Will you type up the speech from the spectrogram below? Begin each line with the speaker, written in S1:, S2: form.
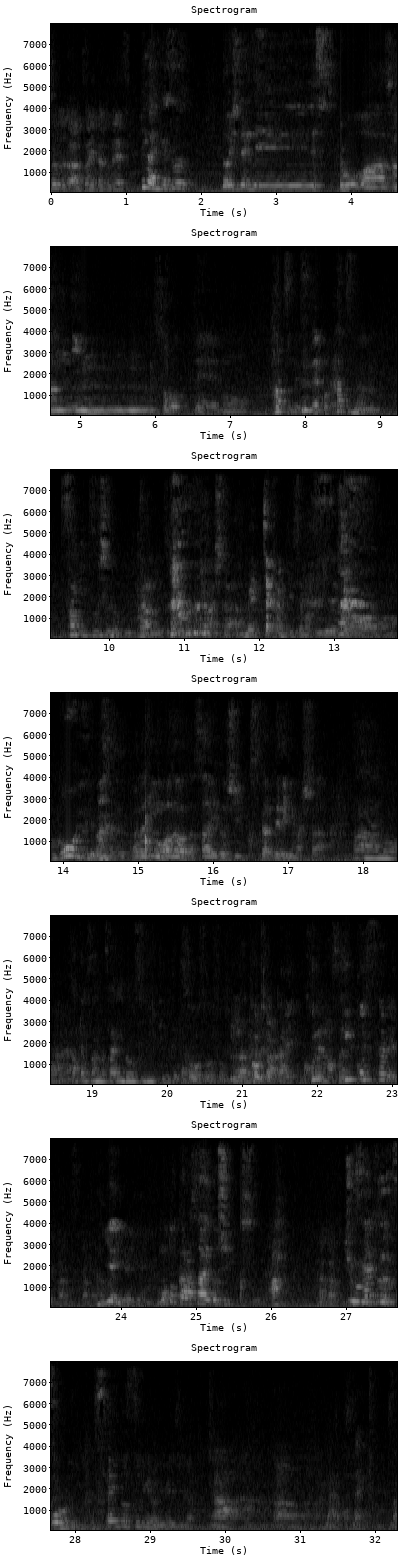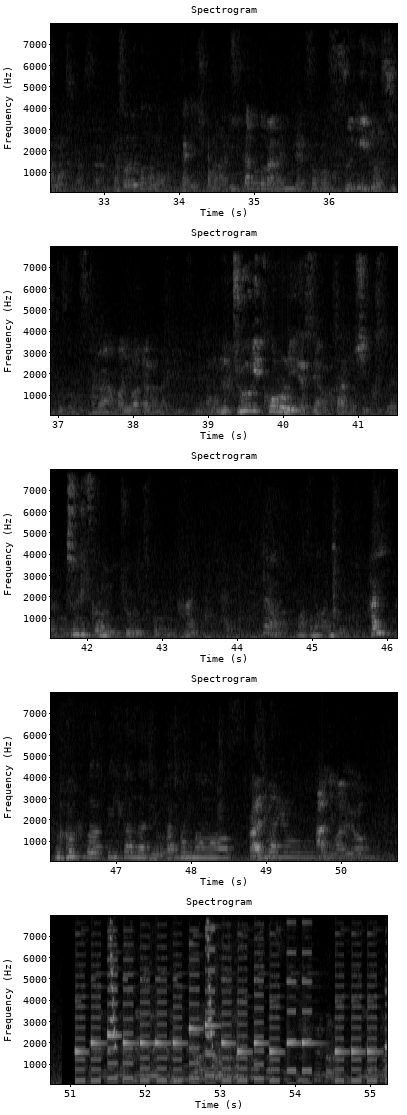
S1: ショルダー在宅です。
S2: ピガリです。
S3: ドイシデンです今日は3人揃っての
S1: 初ですね、これ。
S2: 初の
S3: うん
S2: 三密収録。
S3: 3密収録来ました
S1: めっちゃ歓喜してます。
S3: いいでしょ
S2: ゴー言うてます。
S3: う私もわざわざサイド6から出てきました
S2: あの、あたくさんがサイド3って言ってた。
S3: そうそうそうそんな
S1: なん
S3: ことか
S1: かえ
S3: 来れません
S1: 引っ越しされたんですか？
S3: いやいやいやいや元からサイド6
S1: あ、なんか、
S3: 中立コロニー
S1: サイド3のイメージが。
S3: あ
S1: あ
S3: あなるほどねまあまあ
S1: しました。
S3: まあそういうこともなきにしも
S1: まあ、行ったことがないんで、その3と6の差があんまりわからないですね。
S3: ほんで中立コロニーですやんかサイド6といえば
S2: 中立コロニー。
S3: 中立コロニー
S2: はい。じゃあ、まあそんな感じで。はい、ふわふわペリカンラジオ始まります。
S3: 始まるよ
S1: 始まるよ。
